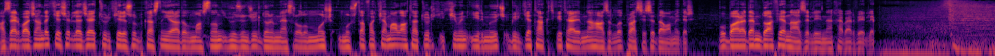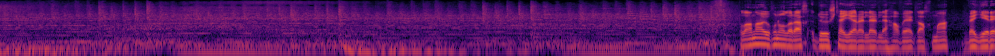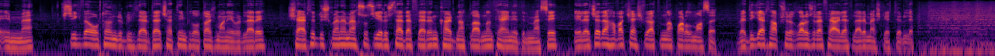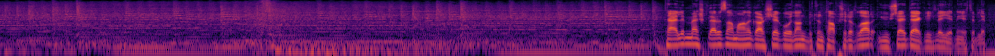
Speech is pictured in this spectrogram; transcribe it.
Azərbaycanda keçiriləcək Türkiyə Respublikasının yaradılmasının 100-cü il dönümünə nəsr olunmuş Mustafa Kemal Atatürk 2023 birgə taktiki təliminə hazırlıq prosesi davam edir. Bu barədə Müdafiə Nazirliyindən xəbər verilib. Plana uyğun olaraq döyüş təyyarələrlə havaya qalxma və yerə enmə, kiçik və orta hündürlüklərdə çətin pilotaj manevrləri, şərti düşmənə məxsus yerüstü hədəflərin koordinatlarının təyin edilməsi, eləcə də hava kəşfiyyatının aparılması və digər tapşırıqlar üzrə fəaliyyətləri məşq etdirilib. Təlim məşqləri zamanı qarşıya qoyulan bütün tapşırıqlar yüksək dəqiqliklə yerinə yetirilib.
